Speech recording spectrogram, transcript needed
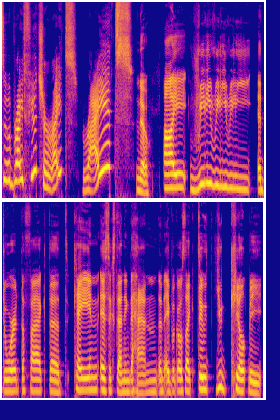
to a bright future, right? Right? No. I really, really, really adored the fact that Cain is extending the hand and Abel goes like, dude, you killed me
